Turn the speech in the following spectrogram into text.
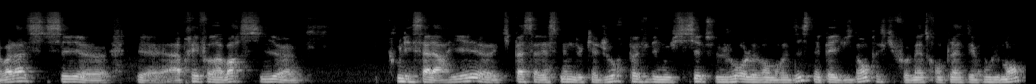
voilà, si c'est après, il faudra voir si tous les salariés euh, qui passent à la semaine de quatre jours peuvent bénéficier de ce jour le vendredi. Ce n'est pas évident parce qu'il faut mettre en place des roulements.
